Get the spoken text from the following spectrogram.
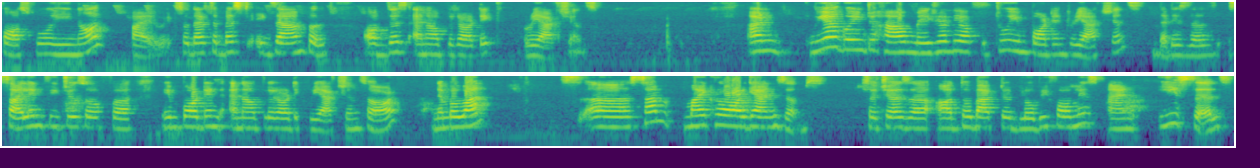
phosphoenol pyruvate. So that's the best example of this anaplerotic reactions. And we are going to have majorly of two important reactions that is the silent features of uh, important anaplerotic reactions are number one uh, some microorganisms such as uh, Arthrobacter globiformis and yeast cells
